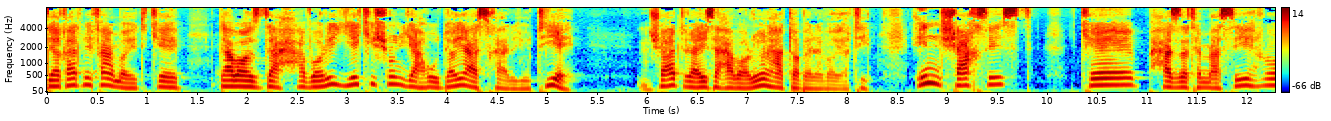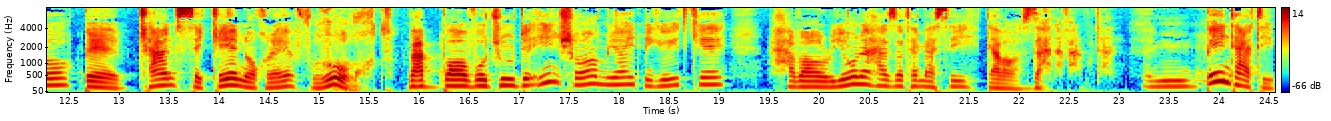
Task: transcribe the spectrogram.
دقت میفرمایید که دوازده حواری یکیشون یهودای اسخریوتیه. شاید رئیس حواریون حتی به روایاتی این شخصی است که حضرت مسیح رو به چند سکه نقره فروخت. و با وجود این شما میایید می‌گویید که حواریون حضرت مسیح دوازده نفر بودن به این ترتیب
